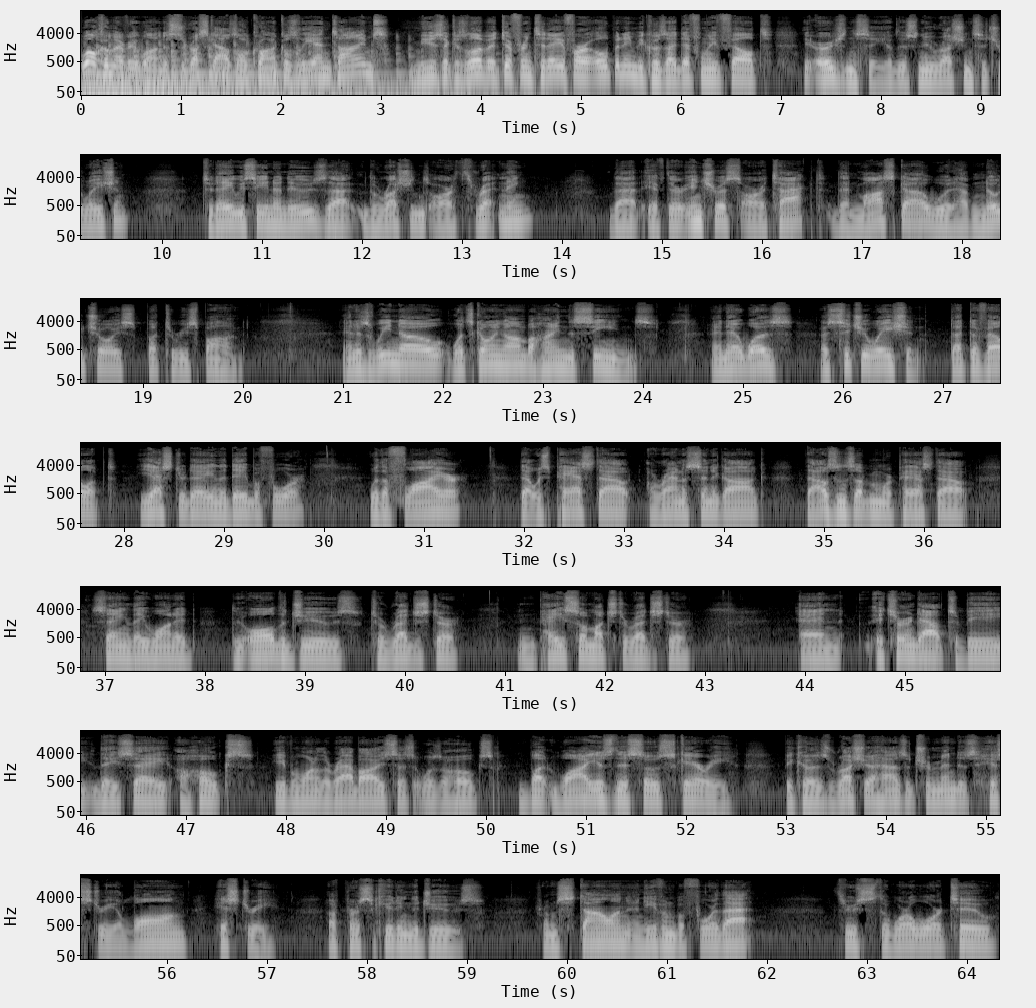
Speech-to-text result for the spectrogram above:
Welcome, everyone. This is Russ Scalzo, Chronicles of the End Times. Music is a little bit different today for our opening because I definitely felt the urgency of this new Russian situation. Today, we see in the news that the Russians are threatening that if their interests are attacked, then Moscow would have no choice but to respond. And as we know what's going on behind the scenes, and there was a situation that developed yesterday and the day before with a flyer that was passed out around a synagogue. Thousands of them were passed out saying they wanted the, all the Jews to register and pay so much to register. And it turned out to be, they say, a hoax. Even one of the rabbis says it was a hoax. But why is this so scary? Because Russia has a tremendous history, a long history of persecuting the Jews. From Stalin and even before that, through the World War II,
